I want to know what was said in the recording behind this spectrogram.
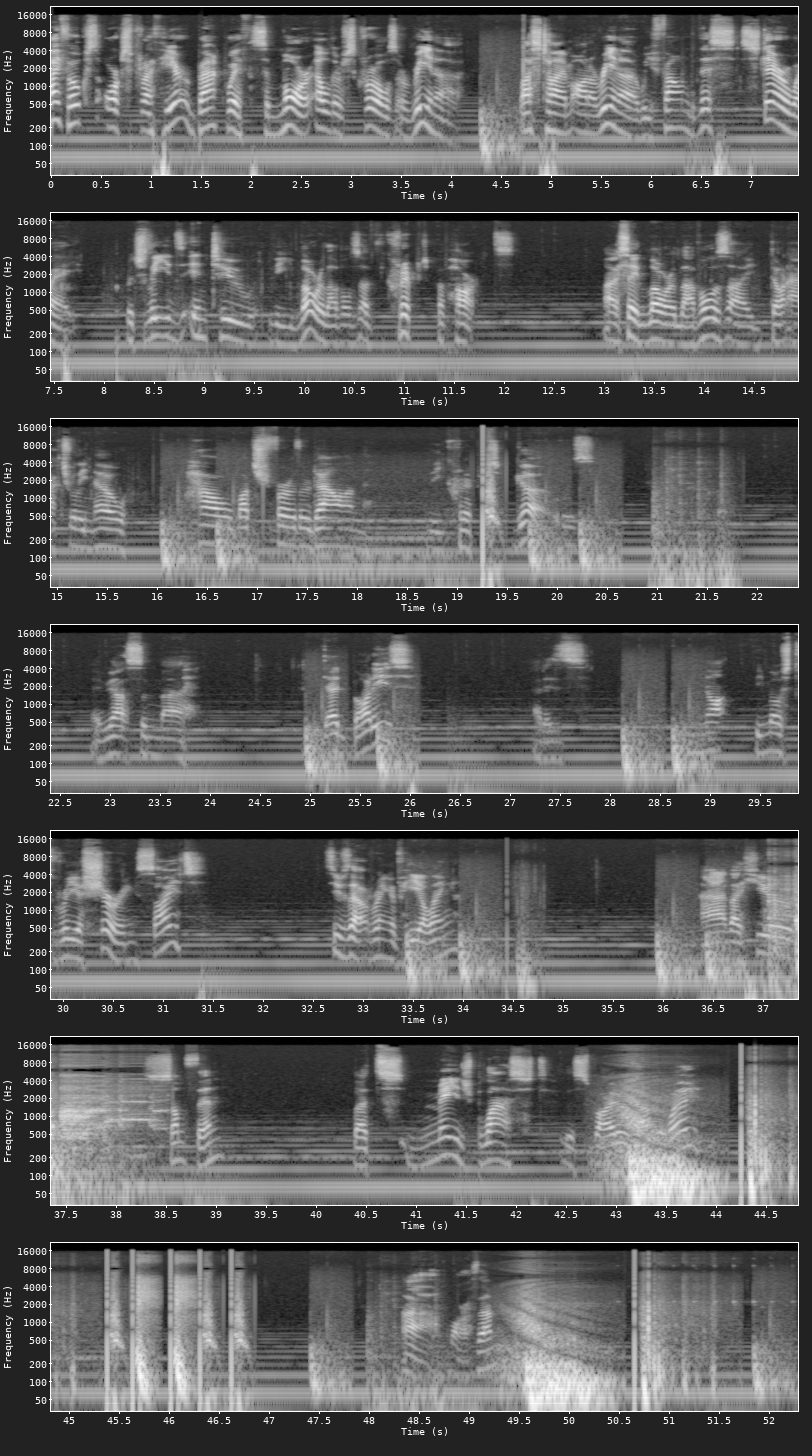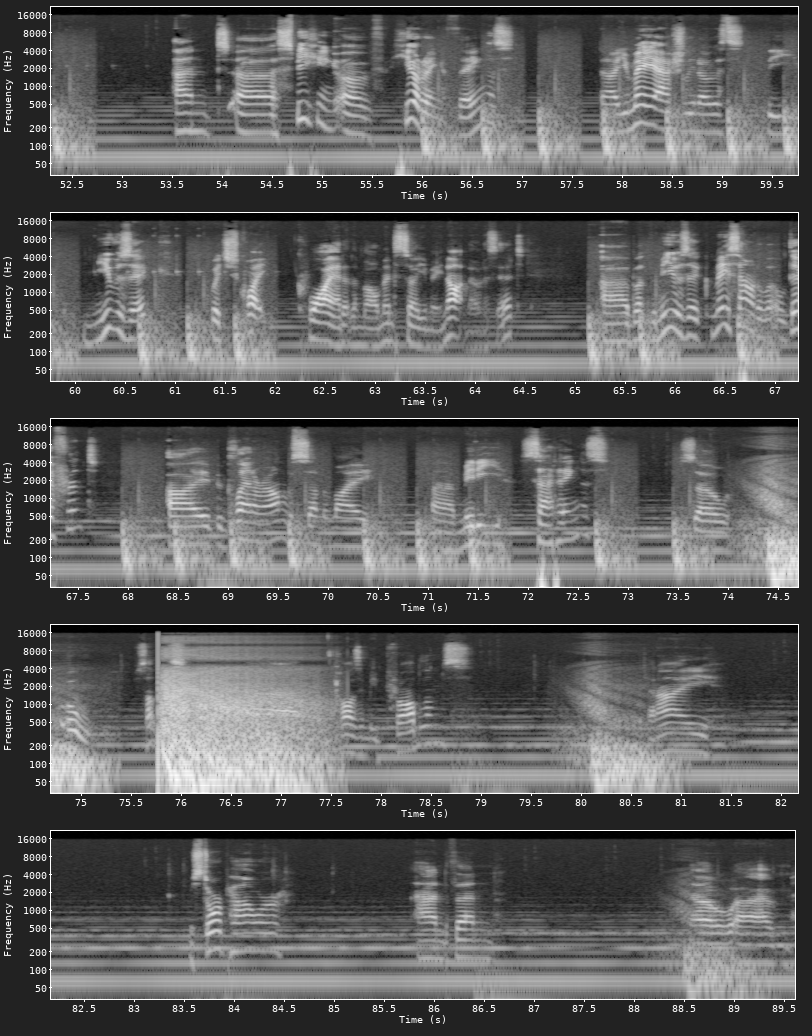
Hi folks, Orcspreth here, back with some more Elder Scrolls Arena. Last time on Arena, we found this stairway, which leads into the lower levels of the Crypt of Hearts. I say lower levels, I don't actually know how much further down the crypt goes. We've got some uh, dead bodies. That is not the most reassuring sight. Let's use that Ring of Healing. And I hear something. Let's Mage Blast the spiders out of the way. Ah, more of them. And uh, speaking of hearing things, now you may actually notice the music, which is quite quiet at the moment, so you may not notice it. Uh, but the music may sound a little different. I've been playing around with some of my uh, MIDI settings, so... Oh, something's uh, causing me problems. Can I restore power and then no, um...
